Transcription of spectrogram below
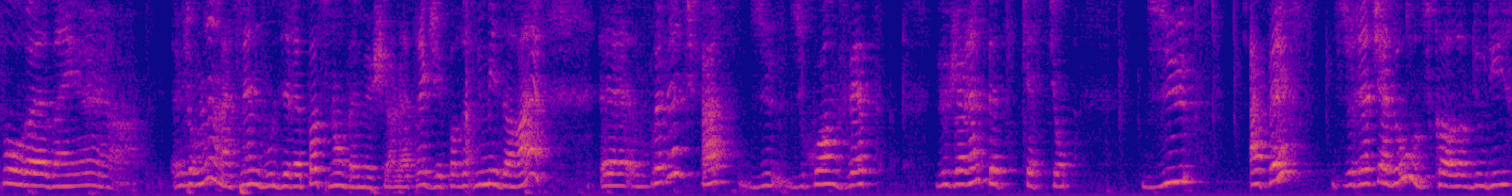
pour euh, ben, euh, une journée dans la semaine, je vous le dirai pas, sinon on va me chialer après que j'ai pas retenu mes horaires. Euh, vous préférez que je fasse du, du quoi en fait? Vu que j'aurais une petite question. Du Apex, du Red Shadow ou du Call of Duty?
